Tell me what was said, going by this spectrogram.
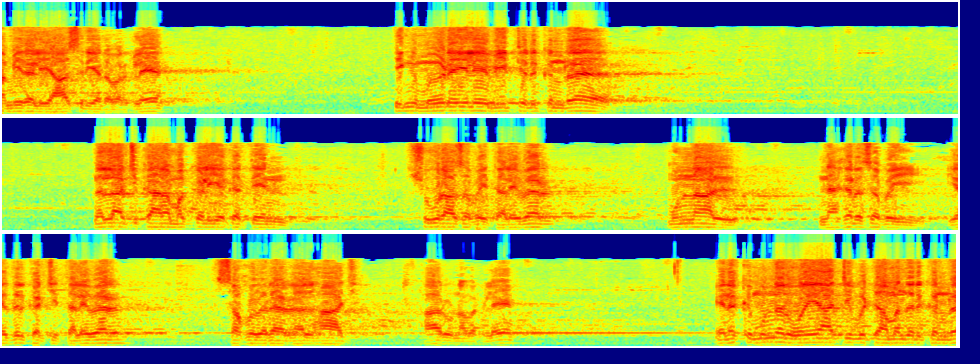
அமீர் அலி ஆசிரியர் அவர்களே இங்கு மேடையிலே வீற்றிருக்கின்ற நல்லாட்சிக்கான மக்கள் இயக்கத்தின் சூரா சபை தலைவர் முன்னாள் நகரசபை எதிர்க்கட்சி தலைவர் சகோதரர் அல்ஹாஜ் ஹாரூன் அவர்களே எனக்கு முன்னர் உரையாற்றிவிட்டு அமர்ந்திருக்கின்ற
